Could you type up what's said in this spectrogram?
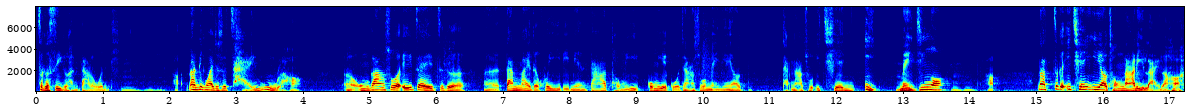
这个是一个很大的问题。好，那另外就是财务了哈。呃，我们刚刚说，哎，在这个呃丹麦的会议里面，大家同意工业国家说每年要拿出一千亿美金哦。嗯好。那这个一千亿要从哪里来了哈？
